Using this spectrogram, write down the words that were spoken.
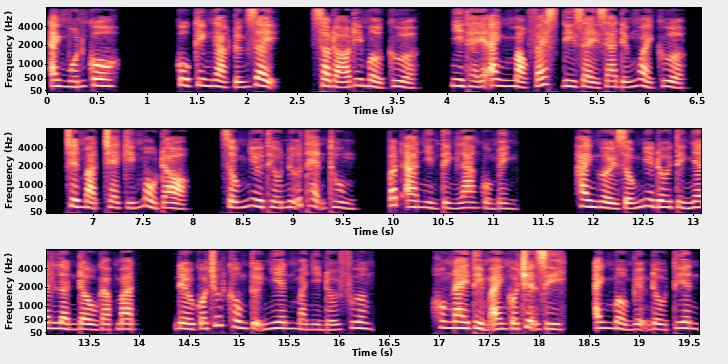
Anh muốn cô. Cô kinh ngạc đứng dậy, sau đó đi mở cửa, nhìn thấy anh mặc vest đi giày ra đứng ngoài cửa, trên mặt che kín màu đỏ, giống như thiếu nữ thẹn thùng, bất an nhìn tình lang của mình. Hai người giống như đôi tình nhân lần đầu gặp mặt, đều có chút không tự nhiên mà nhìn đối phương. Hôm nay tìm anh có chuyện gì? Anh mở miệng đầu tiên,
